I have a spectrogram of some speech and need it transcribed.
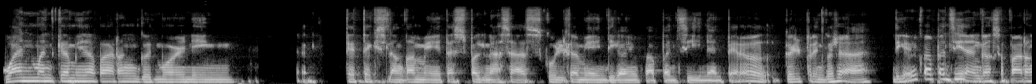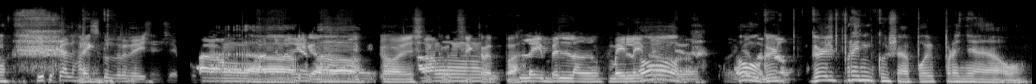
one month kami na parang good morning, te-text lang kami. Tapos pag nasa school kami, hindi kami papansinan. Pero girlfriend ko siya, ah. hindi kami papansinan hanggang sa parang, Typical high Like- school relationship. Ang ano ah, yan, ah, Oh, yung secret, ang secret pa. label lang. May label. Oo. yun. oh, girl, lang. girlfriend ko siya, boyfriend niya ako.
